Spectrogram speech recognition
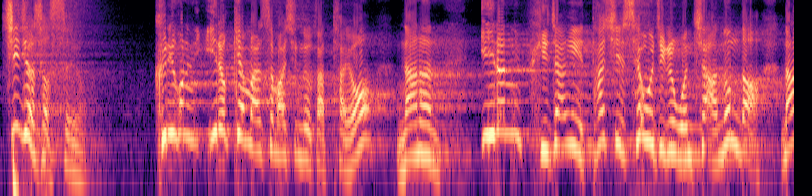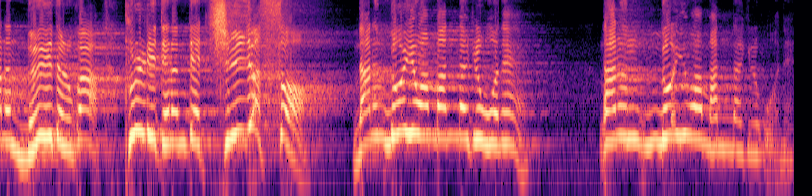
찢어졌어요. 그리고는 이렇게 말씀하신 것 같아요. 나는 이런 휘장이 다시 세워지길 원치 않는다. 나는 너희들과 분리되는데 질렸어. 나는 너희와 만나길 원해. 나는 너희와 만나길 원해.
